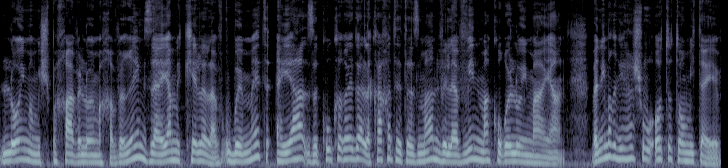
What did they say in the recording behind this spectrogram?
לא עם המשפחה ולא עם החברים, זה היה מקל עליו. הוא באמת היה זקוק כרגע לקחת את הזמן ולהבין מה קורה לו עם מעיין. ואני מרגישה שהוא אוטוטו מתאהב.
